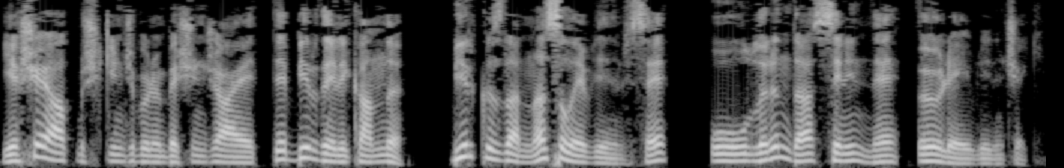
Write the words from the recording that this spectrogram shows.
Yaşaya 62. bölüm 5. ayette bir delikanlı bir kızla nasıl evlenirse oğulların da seninle öyle evlenecek.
